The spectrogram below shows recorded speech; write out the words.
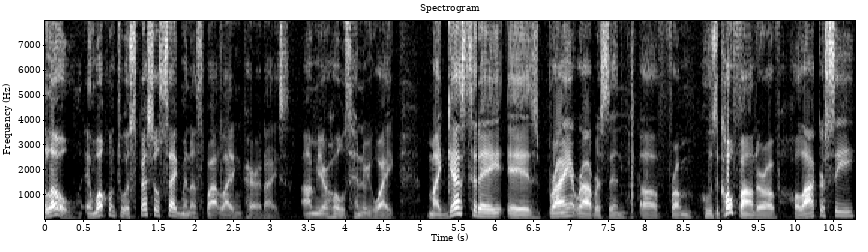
Hello, and welcome to a special segment of Spotlighting Paradise. I'm your host, Henry White. My guest today is Brian Robertson, uh, from, who's the co-founder of Holacracy,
